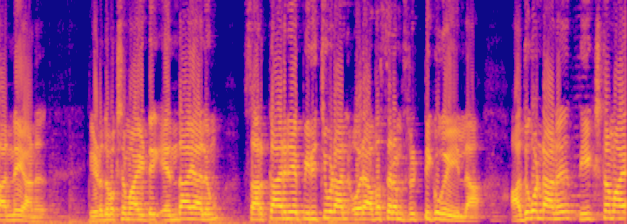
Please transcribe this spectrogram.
തന്നെയാണ്. ഇടതുപക്ഷമായിട്ട് എന്തായാലും സർക്കാരിനെ പിരിച്ചുവിടാൻ ഒരവസരം സൃഷ്ടിക്കുകയില്ല. അതുകൊണ്ടാണ് തീക്ഷ്ണമായ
